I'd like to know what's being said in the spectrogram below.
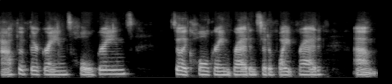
half of their grains whole grains, so like whole grain bread instead of white bread. Um,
